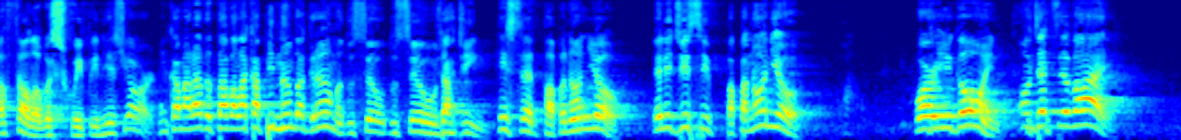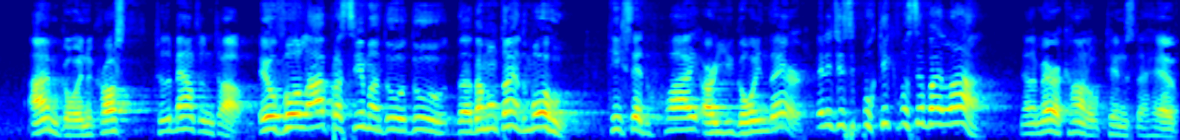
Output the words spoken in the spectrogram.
A fellow was sweeping his yard. Um camarada estava lá capinando a grama do seu, do seu jardim. He said, Papa Nonyo, Ele disse, Papanônio, where are you going? onde é que você vai? I'm going across to the mountaintop. Eu vou lá para cima do, do- da, da montanha, do morro. He said, Why are you going there? Ele disse, por que, que você vai lá? Now, the Americano tends to have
